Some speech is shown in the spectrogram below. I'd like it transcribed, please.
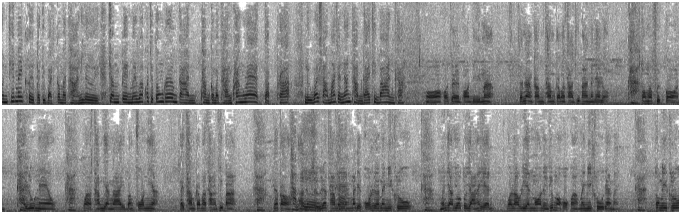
คนที่ไม่เคยปฏิบัติกรรมฐานเลยจำเป็นไหมว่าเขาจะต้องเริ่มการทำกรรมฐานครั้งแรกกับพระ หรือว่าสามารถจะนั่งทำได้ที่บ้านคะอ๋อเขาเจริญพรดีมาก จะนั่งทำทำกรรมฐานที่บ้านไม่ได้หรอกค่ะต้องมาฝึกก่อนค่ะให้รู้แนวค่ะว่าทำอย่างไรบางคนเนี่ยไปทำกรรมฐานที่บ้านค่ะแล้วก็ทำอ่านหนังสือเองแล้วทำเองค่ะไม่ได้ผลเลยไม่มีครูค่ะเหมือนอย่างยกตัวอย่างให้เห็น ว่าเราเรียนมหนึ่งถึงมหกอะไม่มีครูได้ไหมค่ะ ต้องมีครู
